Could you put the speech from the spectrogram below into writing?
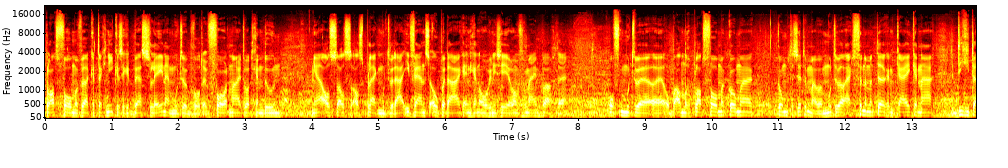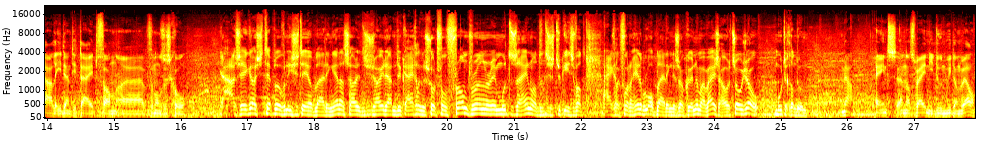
platformen of welke technieken zich het best lenen. En moeten we bijvoorbeeld in Fortnite wat gaan doen. Ja, als, als, als plek moeten we daar events, open dagen in gaan organiseren, voor mijn part. Hè. Of moeten we eh, op andere platformen komen, komen te zitten. Maar we moeten wel echt fundamenteel gaan kijken naar de digitale identiteit van, eh, van onze school. Ja, zeker als je het hebt over een ICT-opleiding. Dan zou je, zou je daar natuurlijk eigenlijk een soort van frontrunner in moeten zijn. Want het is natuurlijk iets wat eigenlijk voor een heleboel opleidingen zou kunnen. Maar wij zouden het sowieso moeten gaan doen. Ja, eens. En als wij het niet doen, wie dan wel?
